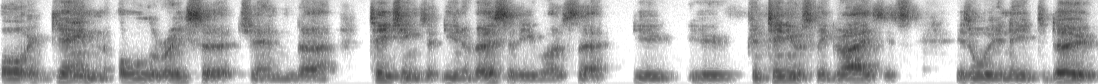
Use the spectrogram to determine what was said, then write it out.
or again, all the research and uh, teachings at university was that you you continuously graze is is all you need to do,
